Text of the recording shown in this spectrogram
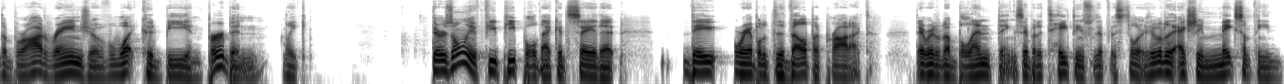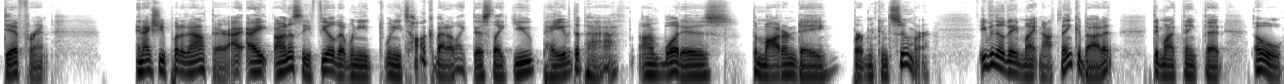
the broad range of what could be in bourbon, like there's only a few people that could say that they were able to develop a product. They were able to blend things, they were able to take things from different distilleries, they were able to actually make something different and actually put it out there. I, I honestly feel that when you when you talk about it like this, like you pave the path on what is the modern day bourbon consumer. Even though they might not think about it, they might think that, oh,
